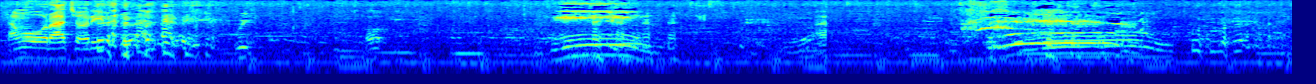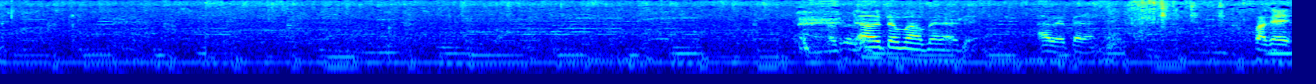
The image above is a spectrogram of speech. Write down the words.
Estamos borrachos ahorita. Uy. Oh. Sí. No, toma, espérate. A ver, espérate. Para que,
